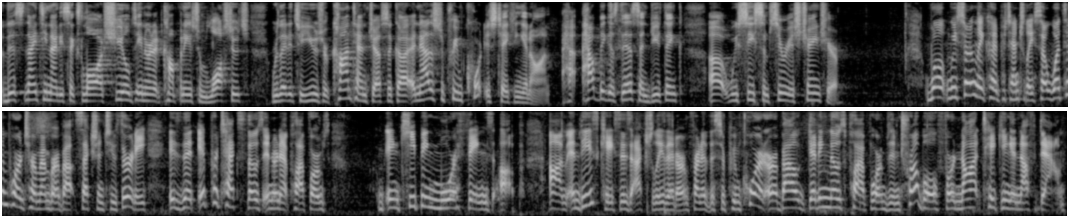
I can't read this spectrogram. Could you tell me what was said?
This 1996 law shields internet companies from lawsuits related to user content, Jessica, and now the Supreme Court is taking it on. How, how big is this, and do you think uh, we see some serious change here? Well, we certainly could potentially. So, what's important to remember about Section 230 is that it protects those internet platforms in keeping more things up. Um, and these cases, actually, that are in front of the Supreme Court are about getting those platforms in trouble for not taking enough down.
